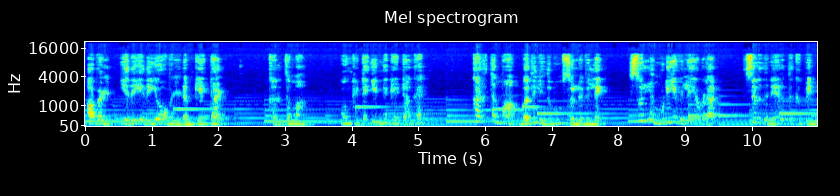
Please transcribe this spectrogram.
அவள் எதை எதையோ அவளிடம் கேட்டாள். கருத்தம்மா உன்கிட்ட என்ன கேட்டாங்க? கருத்தம்மா பதில் எதுவும் சொல்லவில்லை. சொல்ல முடியவில்லை அவளால். சிறிது நேரத்துக்கு பின்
